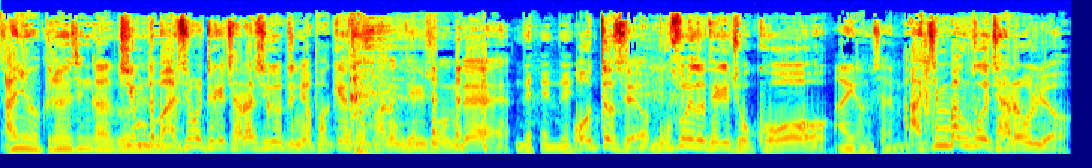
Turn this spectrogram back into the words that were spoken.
아니요 그런 생각은 지금도 말씀을 되게 잘하시거든요. 밖에서 반응 되게 좋은데. 네네. 어떠세요? 목소리도 되게 좋고. 아이 감사합니다. 아침 방송에 잘 어울려.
